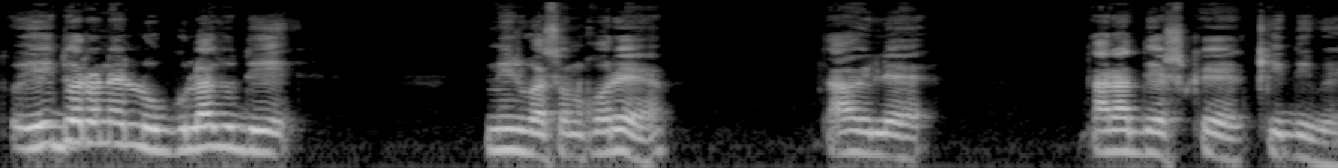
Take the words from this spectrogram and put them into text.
তো এই ধরনের লোকগুলা যদি নির্বাচন করে, তাহলে তারা দেশকে কি দিবে?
